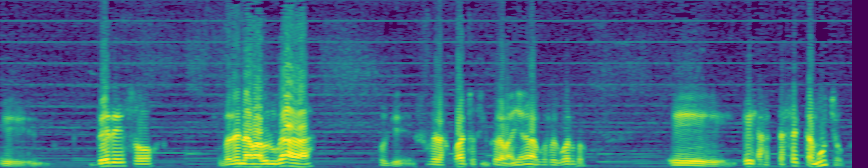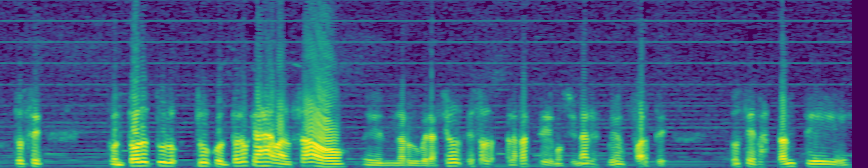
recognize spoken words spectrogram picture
eh, ver eso, ver en la madrugada, porque fue a las 4 o 5 de la mañana, me recuerdo, eh, te afecta mucho. Entonces, con todo, tú, tú, con todo lo que has avanzado en la recuperación, eso a la parte emocional es bien fuerte. Entonces, bastante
